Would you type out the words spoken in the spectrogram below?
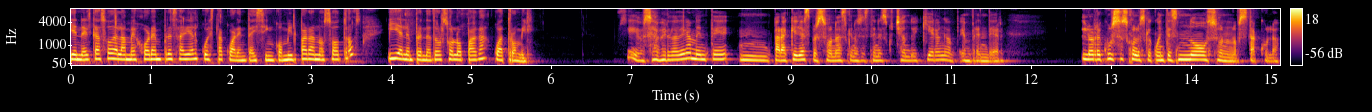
y en el caso de la mejora empresarial cuesta 45 mil para nosotros y el emprendedor solo paga 4 mil. Sí, o sea, verdaderamente mm, para aquellas personas que nos estén escuchando y quieran emprender, los recursos con los que cuentes no son un obstáculo,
